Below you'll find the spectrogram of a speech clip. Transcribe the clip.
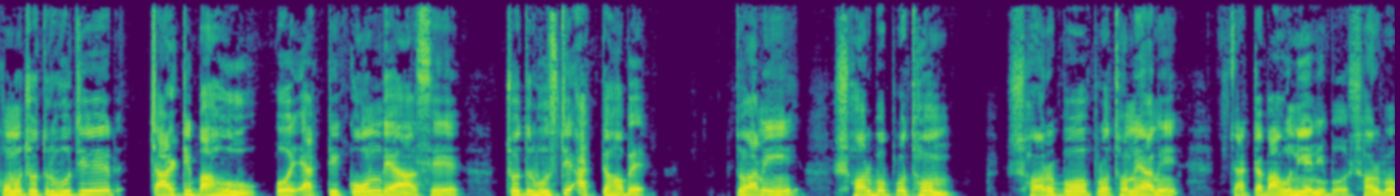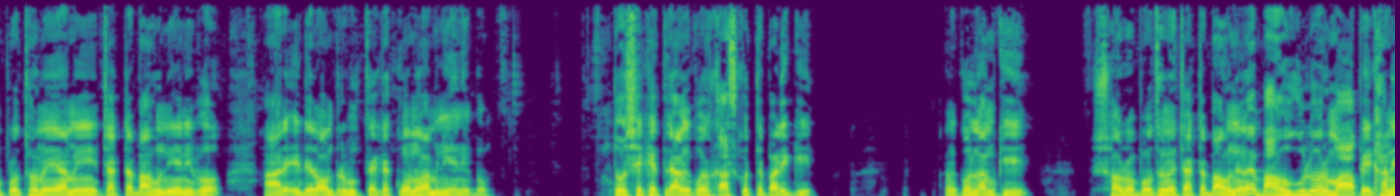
কোন চতুর্ভুজের চারটি বাহু ও একটি কোণ দেয়া আছে, চতুর্ভুজটি আঁকতে হবে। তো আমি সর্বপ্রথম, সর্বপ্রথমে আমি চারটা বাহু নিয়ে নিব। সর্বপ্রথমে আমি চারটা বাহু নিয়ে নিব আর এদের অন্তর্ভুক্ত একটা কোণও আমি নিয়ে নিব। তো সেক্ষেত্রে আমি কাজ করতে পারি কি? আমি করলাম কি? সর্বপ্রথমে চারটা বাহু নিলে বাহুগুলোর মাপ এখানে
